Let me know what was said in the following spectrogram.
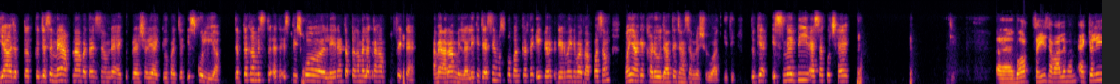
या जब तक, जैसे मैं अपना बताया जैसे हमने एक्यूप्रेशर या एक्यूपंचर इसको लिया, जब तक हम इस इस चीज़ को ले रहे हैं, तब तक हमें लग रहा है हम फिट हैं, हमें आराम मिल रहा है। लेकिन जैसे हम उसको बंद करते हैं, एक डेढ़ महीने बाद वापस हम वहीं आके खड़े हो जाते हैं जहाँ से हमने शुरुआत की थी। तो क्या इसमें भी ऐसा कुछ है? बहुत सही सवाल है मैम। एक्चुअली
